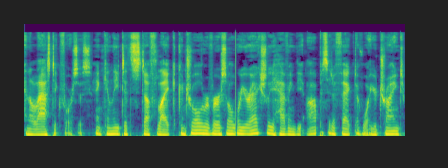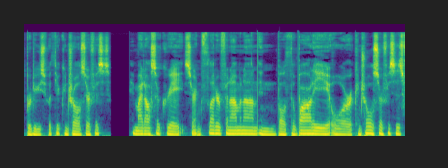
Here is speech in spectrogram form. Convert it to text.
and elastic forces, and can lead to stuff like control reversal, where you're actually having the opposite effect of what you're trying to produce with your control surface. It might also create certain flutter phenomenon in both the body or control surfaces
